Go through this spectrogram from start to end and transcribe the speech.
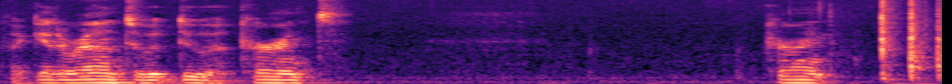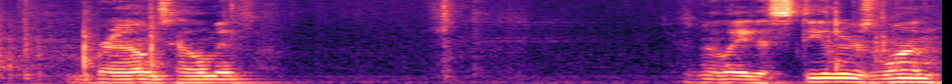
if I get around to it, do a current current Browns helmet. Here's my latest Steelers one.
